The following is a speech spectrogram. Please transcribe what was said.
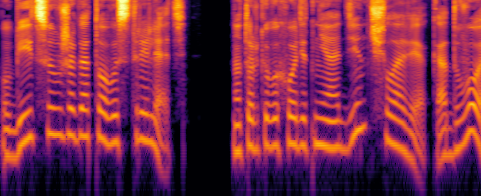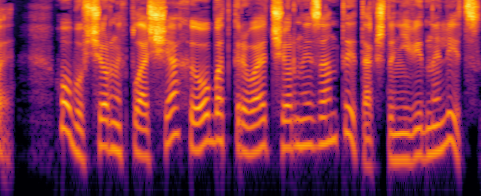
Убийцы уже готовы стрелять. Но только выходит не один человек, а двое. Оба в черных плащах и оба открывают черные зонты, так что не видно лиц.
